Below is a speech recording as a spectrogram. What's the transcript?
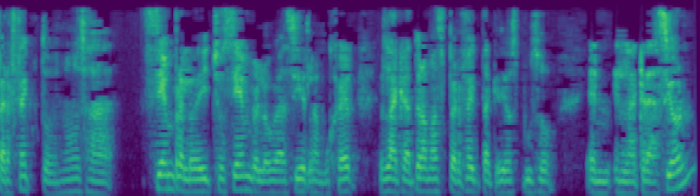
perfectos, ¿no? O sea, siempre lo he dicho, siempre lo voy a decir, la mujer es la criatura más perfecta que Dios puso en, en la creación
